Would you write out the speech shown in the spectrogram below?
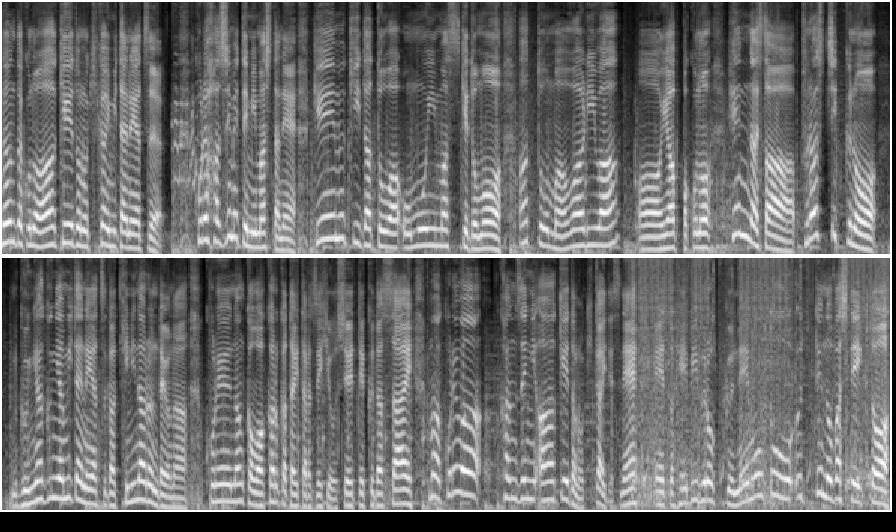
なんだこのアーケードの機械みたいなやつ。これ初めて見ましたね。ゲーム機だとは思いますけども、あと周りは？あーやっぱこの変なさ、プラスチックのぐにゃぐにゃみたいなやつが気になるんだよな。これなんかわかる方いたらぜひ教えてください。まあこれは完全にアーケードの機械ですね。えっ、とヘビブロック根元を打って伸ばしていくと、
